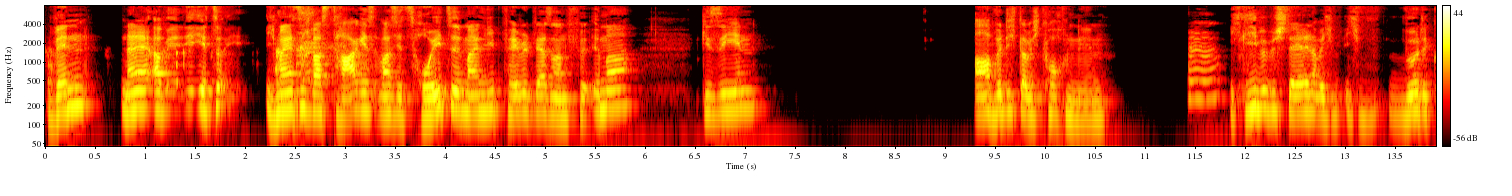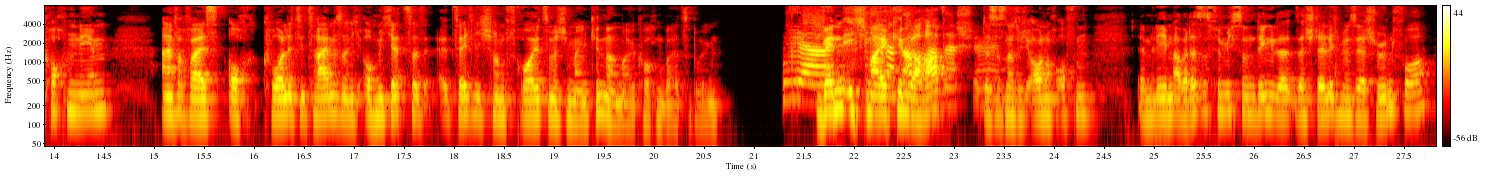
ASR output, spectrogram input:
wenn, naja, aber jetzt ich meine jetzt nicht, was Tages, was jetzt heute mein lieb Favorite wäre, sondern für immer gesehen. Ah, würde ich, glaube ich, Kochen nehmen. Mhm. Ich liebe bestellen, aber ich, ich würde Kochen nehmen. Einfach weil es auch Quality Time ist und ich auch mich jetzt tatsächlich schon freue, zum Beispiel meinen Kindern mal Kochen beizubringen. Ja, Wenn ich mal find das Kinder auch immer hab, sehr schön. Das ist natürlich auch noch offen im Leben, aber das ist für mich so ein Ding, das, das stelle ich mir sehr schön vor.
